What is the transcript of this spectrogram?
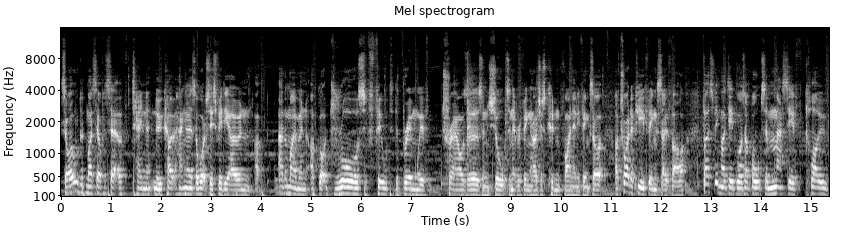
So I ordered myself a set of 10 new coat hangers. I watched this video and uh, at the moment I've got drawers filled to the brim with trousers and shorts and everything and I just couldn't find anything. So I've tried a few things so far. First thing I did was I bought some massive clove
